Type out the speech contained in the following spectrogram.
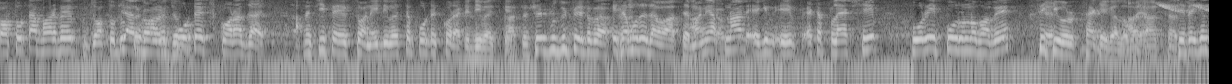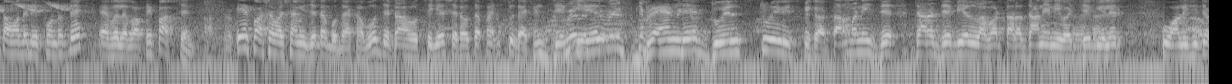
যতটা ভাবে যতটুকু প্রোটেক্ট করা যায়। আপনি চিতা এক্স ওয়ান এই ডিভাইসটা প্রোটেক্ট করা একটা ডিভাইসকে আচ্ছা সেই প্রযুক্তি এটাতে আছে এটার মধ্যে দেওয়া আছে। মানে আচ্ছা, আপনার একটা ফ্ল্যাগশিপ পরিপূর্ণভাবে সিকিউর থেকে গেল। আচ্ছা, আচ্ছা। সেটা কিন্তু আমাদের এই ফোনটাতে অ্যাভেলেবল আপনি পাচ্ছেন। আচ্ছা। এর পাশাপাশি আমি যেটা দেখাবো যেটা হচ্ছে গিয়ে সেটা হচ্ছে আপনার একটু দেখেন জেবিএল ব্র্যান্ডের ডুয়েল স্পিকার তার মানে যে যারা জেবিএল লাভার তারা জানেনি ভাই জেবিএল এর কোয়ালিটিটা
